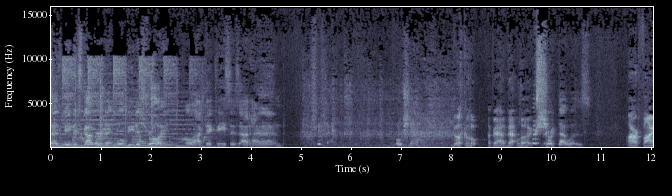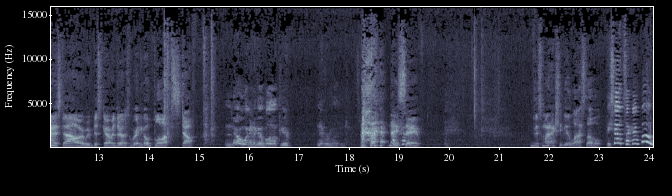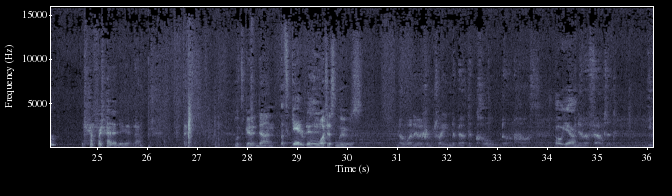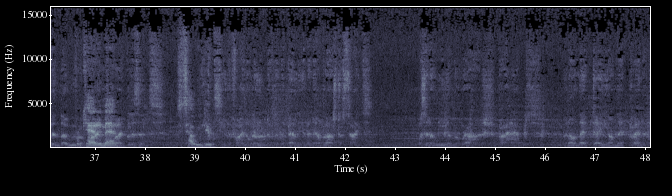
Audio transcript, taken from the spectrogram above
has been discovered and will be destroyed. Galactic peace is at hand. oh snap. Look bad that How looks. short that was. Our finest hour, we've discovered there. So we're gonna go blow up stuff. No, we're gonna go blow up your. Never mind. nice save. This might actually be the last level. Peace out, sucker. Woo! we're gonna do it now. Let's get it done. Let's get it done. Watch us lose. No one ever complained about the cold on Hoth. Oh yeah. We yeah, never felt it, even though we From were Canada, man. by blizzards. This is how we We do. could see the final end of the rebellion in our blaster sights. Was it only a mirage, perhaps? But on that day, on that planet,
